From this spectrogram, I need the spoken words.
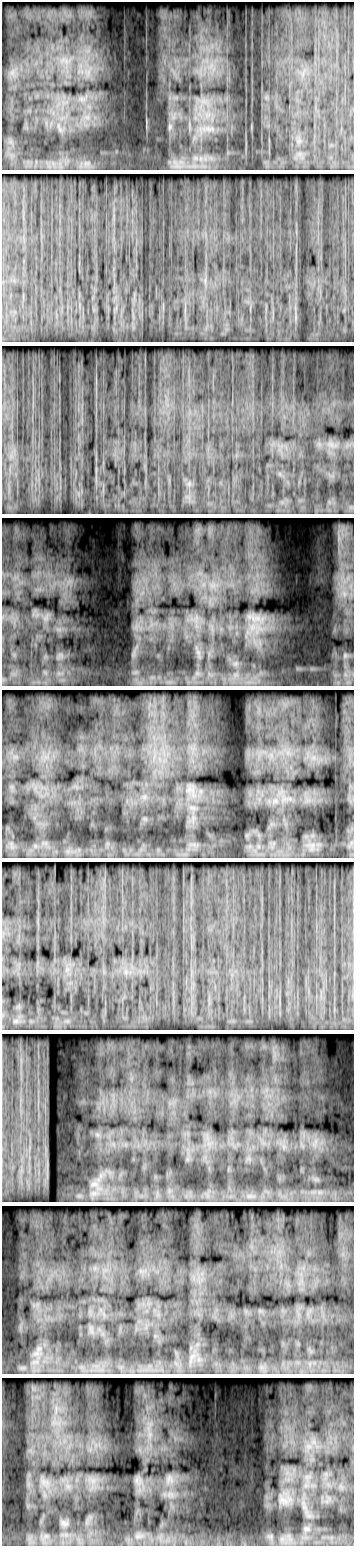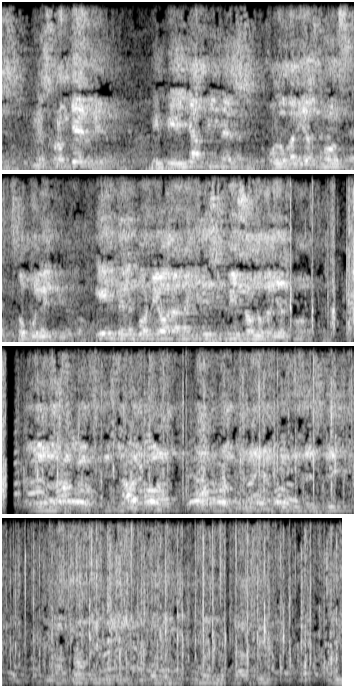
αυτή την Κυριακή στείλουμε χίλιες κάλπες σε όλη την Ελλάδα. Δεν είναι απλά μια κομμουνική διαδικασία. Θέλουμε αυτές οι κάλπες, αυτές οι χίλια, τα χίλια εκλογικά τμήματα να γίνουν χίλια ταχυδρομεία μέσα από τα οποία οι πολίτες θα στείλουν συστημένο το λογαριασμό σε αυτόν που μας οδήγησε σήμερα εδώ, στο Μαξίμου και στον Πρωθυπουργό. Η χώρα μας είναι πρωταθλήτρια στην ακρίβεια σε όλη την Ευρώπη. Η χώρα μας που την ίδια στιγμή είναι στο πάτο στους μισθούς τους εργαζόμενους και στο εισόδημα του μέσου πολίτη. Επί 9 μήνες, με σχροκέρδια, επί 9 μήνες ο λογαριασμός στον πολίτη. Ήρθε λοιπόν η ώρα να γυρίσει πίσω ο λογαριασμός. Θέλω να σας ευχαριστήσω για αυτή τη ζεστή, την ανθρώπινη Gracias. Mi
